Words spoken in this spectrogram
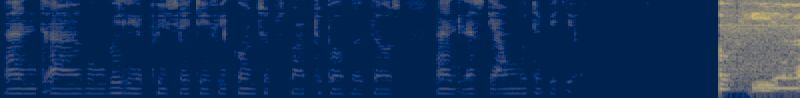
And I uh, will really appreciate it if you go and subscribe to both of those. And let's get on with the video. Here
